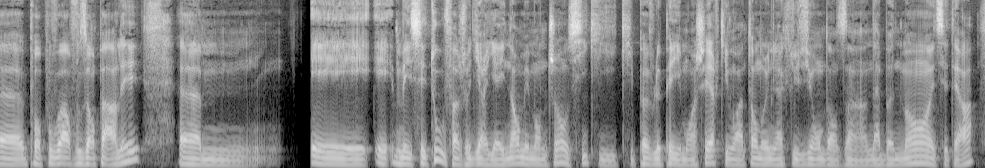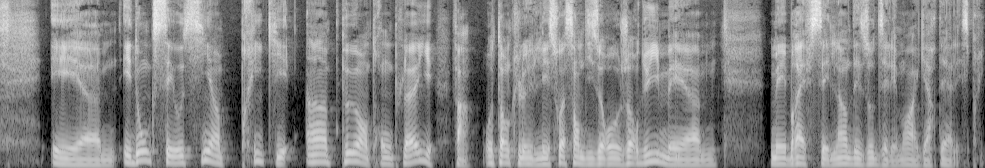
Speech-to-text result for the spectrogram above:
euh, pour pouvoir vous en parler. Euh, et, mais c'est tout. Enfin, je veux dire, il y a énormément de gens aussi qui, qui, peuvent le payer moins cher, qui vont attendre une inclusion dans un abonnement, etc. Et, euh, et donc, c'est aussi un prix qui est un peu en trompe-l'œil. Enfin, autant que les 70 euros aujourd'hui, mais, mais bref, c'est l'un des autres éléments à garder à l'esprit.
